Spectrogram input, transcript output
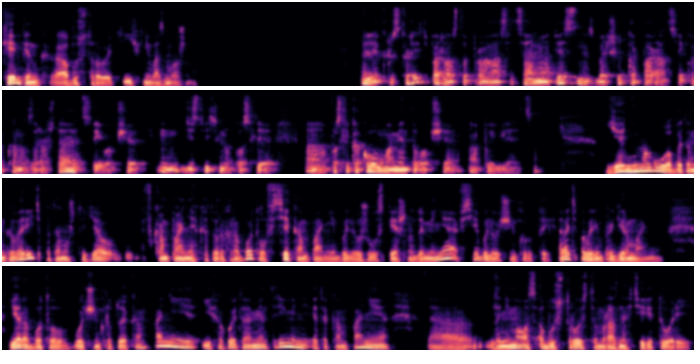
кемпинг обустроить, их невозможно. Олег, расскажите, пожалуйста, про социальную ответственность больших корпораций, как она зарождается и вообще действительно после, а, после какого момента вообще появляется? Я не могу об этом говорить, потому что я в компаниях, в которых работал, все компании были уже успешны до меня, все были очень крутые. Давайте поговорим про Германию. Я работал в очень крутой компании, и в какой-то момент времени эта компания э, занималась обустройством разных территорий.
